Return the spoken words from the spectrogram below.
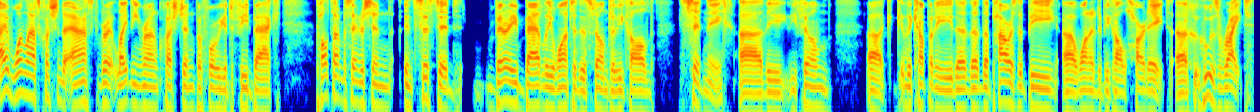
I have one last question to ask, very lightning round question before we get to feedback. Paul Thomas Anderson insisted, very badly wanted this film to be called sydney Uh, the the film, uh, the company, the, the, the powers that be uh, wanted to be called Hard Eight. Uh, who, who was right?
